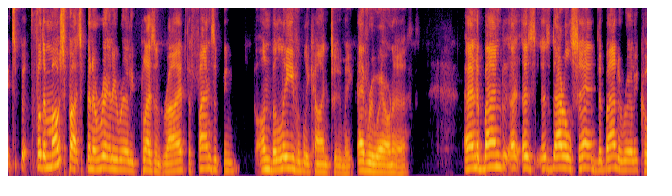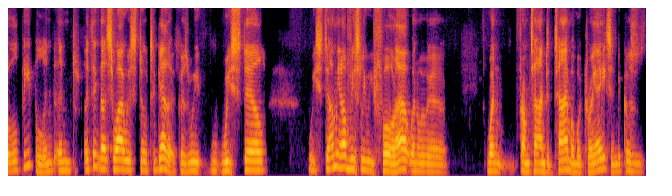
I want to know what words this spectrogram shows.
it's been, for the most part, it's been a really, really pleasant ride. The fans have been unbelievably kind to me everywhere on earth. And the band, as as Daryl said, the band are really cool people, and and I think that's why we're still together because we we still we still. I mean, obviously we fall out when we're when from time to time when we're creating because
